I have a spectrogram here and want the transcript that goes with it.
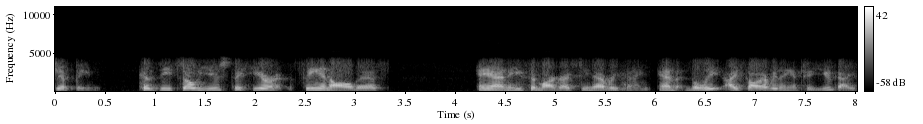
shipping? Because he's so used to hearing, seeing all this. And he said, Mark, I've seen everything. And believe I saw everything until you guys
